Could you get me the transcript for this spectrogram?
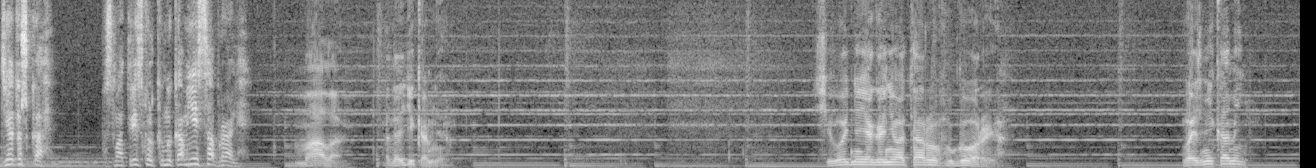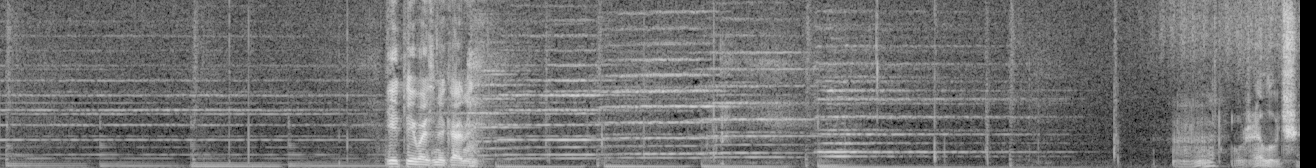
Дедушка, посмотри, сколько мы камней собрали. Мало. Подойди ко мне. Сегодня я гоню Атару в горы. Возьми камень. И ты возьми камень. Угу, уже лучше.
